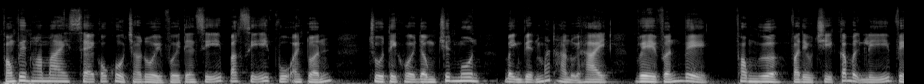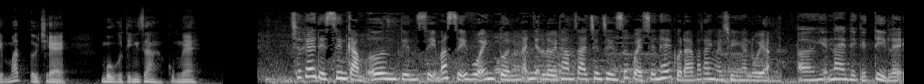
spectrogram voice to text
phóng viên Hoa Mai sẽ có cuộc trao đổi với tiến sĩ bác sĩ Vũ Anh Tuấn, Chủ tịch Hội đồng chuyên môn Bệnh viện Mắt Hà Nội 2 về vấn đề phòng ngừa và điều trị các bệnh lý về mắt ở trẻ. Mời quý thính giả cùng nghe. Trước hết thì xin cảm ơn tiến sĩ bác sĩ Vũ Anh Tuấn đã nhận lời tham gia chương trình Sức khỏe trên hết của Đài Phát thanh và Truyền hình Hà Nội ạ. À, hiện nay thì cái tỷ lệ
